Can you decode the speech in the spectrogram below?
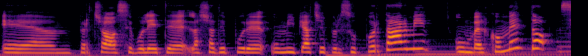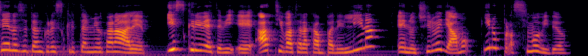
E, ehm, perciò se volete lasciate pure un mi piace per supportarmi, un bel commento. Se non siete ancora iscritti al mio canale iscrivetevi e attivate la campanellina e noi ci rivediamo in un prossimo video.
